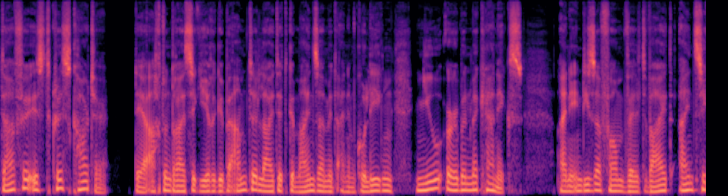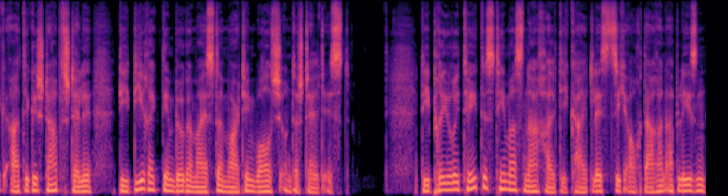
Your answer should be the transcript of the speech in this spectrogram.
dafür ist Chris Carter. Der 38-jährige Beamte leitet gemeinsam mit einem Kollegen New Urban Mechanics, eine in dieser Form weltweit einzigartige Stabsstelle, die direkt dem Bürgermeister Martin Walsh unterstellt ist. Die Priorität des Themas Nachhaltigkeit lässt sich auch daran ablesen,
